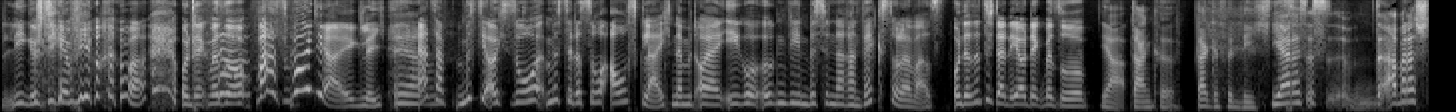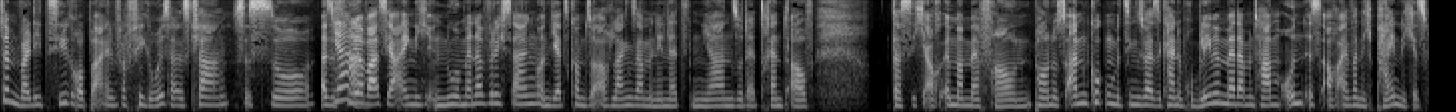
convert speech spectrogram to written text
liege, stehe, wie auch immer und denke mir so, was wollt ihr eigentlich? Ja. Ernsthaft, müsst ihr euch so, müsst ihr das so ausgleichen, damit euer Ego irgendwie ein bisschen daran wächst oder was? Und da sitze ich dann eher und denke mir so, ja, danke, danke für nichts. Ja, das ist, äh, aber das stimmt, weil die Zielgruppe einfach viel größer ist, klar. Es ist so, also ja. früher war es ja eigentlich nur Männer, würde ich sagen, und jetzt kommt so auch langsam in den letzten Jahren so der Trend auf, dass sich auch immer mehr Frauen Pornos angucken, beziehungsweise keine Probleme mehr damit haben und es auch einfach nicht peinlich ist.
